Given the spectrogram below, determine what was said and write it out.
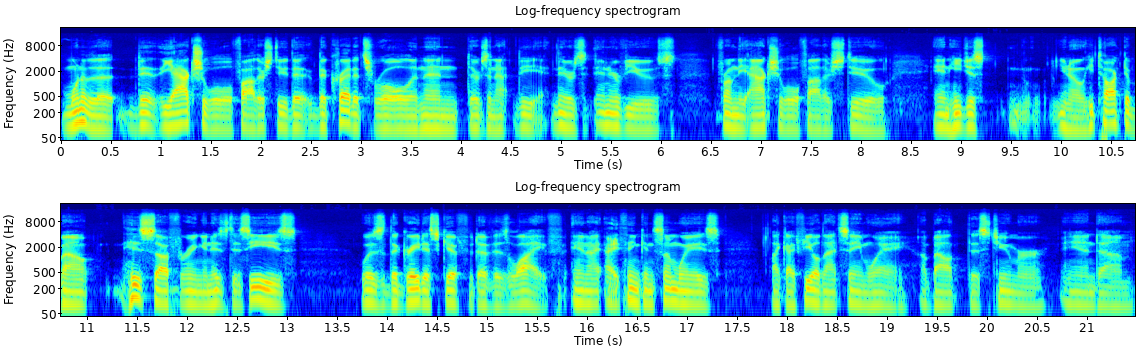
one of the, the the actual Father Stu, the the credits roll, and then there's an the there's interviews from the actual Father Stu, and he just you know he talked about his suffering and his disease was the greatest gift of his life, and I, I think in some ways, like I feel that same way about this tumor, and um,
